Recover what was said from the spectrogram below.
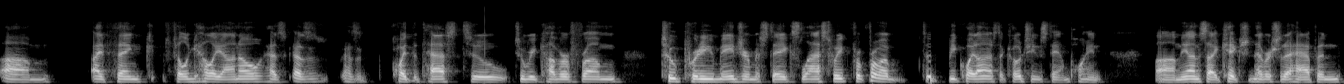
Um, I think Phil Galiano has has has quite the task to to recover from two pretty major mistakes last week. From, from a to be quite honest, a coaching standpoint, um, the onside kick should never should have happened,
